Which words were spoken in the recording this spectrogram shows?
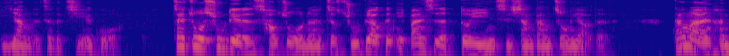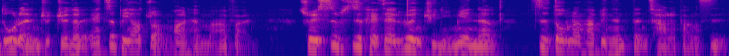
一样的这个结果。在做数列的操作呢，这逐标跟一般式的对应是相当重要的。当然，很多人就觉得，哎，这边要转换很麻烦，所以是不是可以在论据里面呢，自动让它变成等差的方式？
